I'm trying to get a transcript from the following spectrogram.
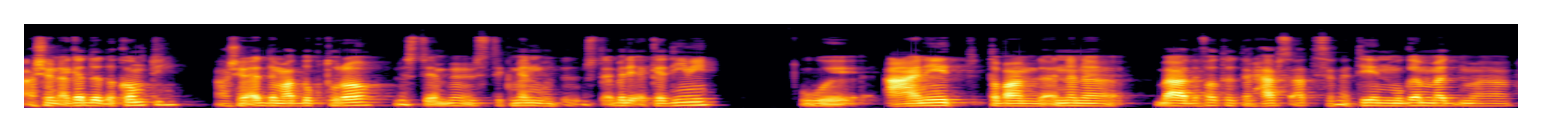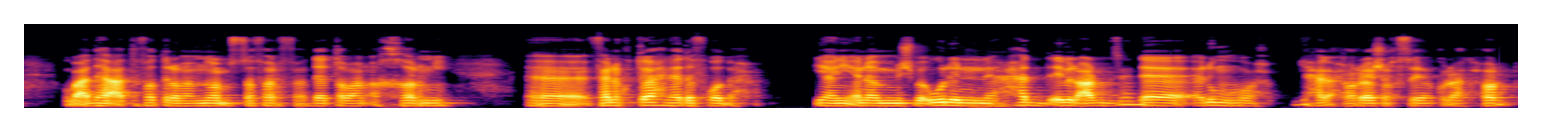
عشان أجدد إقامتي، عشان أقدم على الدكتوراه لاستكمال مستقبلي الأكاديمي، وعانيت طبعًا لإن أنا بعد فترة الحبس قعدت سنتين مجمد ما وبعدها قعدت فترة ممنوع من السفر، فده طبعًا أخرني. آآ، فأنا كنت رايح لهدف واضح، يعني أنا مش باقول إن حد قبل عرض زي ده ألومه هو دي حاجة حرية شخصية كل واحد حُر،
